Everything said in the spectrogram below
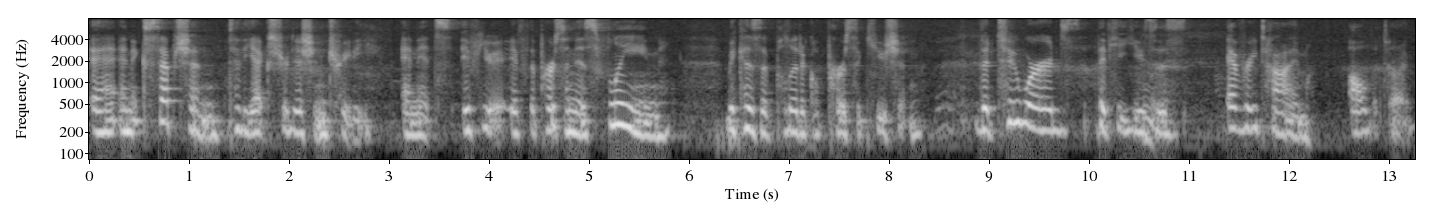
an exception to the extradition treaty. And it's if, you, if the person is fleeing because of political persecution. The two words that he uses every time, all the time.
